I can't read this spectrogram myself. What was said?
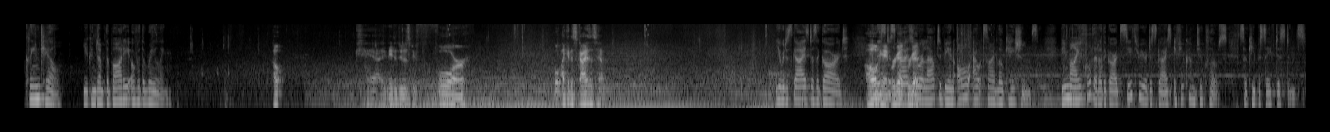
Clean kill. You can dump the body over the railing. Oh. Okay, I need to do this before. Oh, I can disguise as him. You were disguised as a guard. Oh, okay, we're good, we're disguise, good. You are allowed to be in all outside locations. Be mindful that other guards see through your disguise if you come too close, so keep a safe distance.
